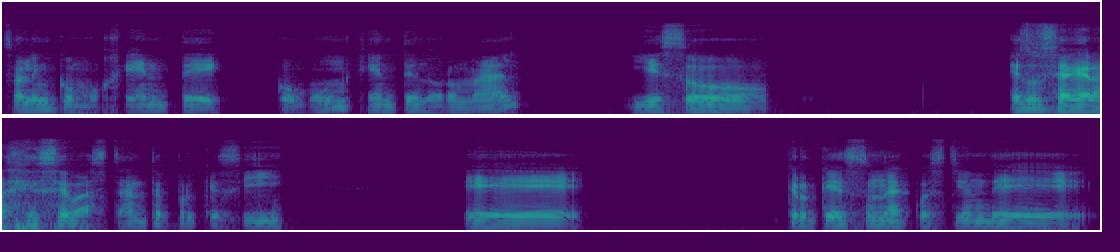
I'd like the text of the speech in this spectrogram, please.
salen como gente común, gente normal. Y eso, eso se agradece bastante porque sí, eh, creo que es una cuestión de,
